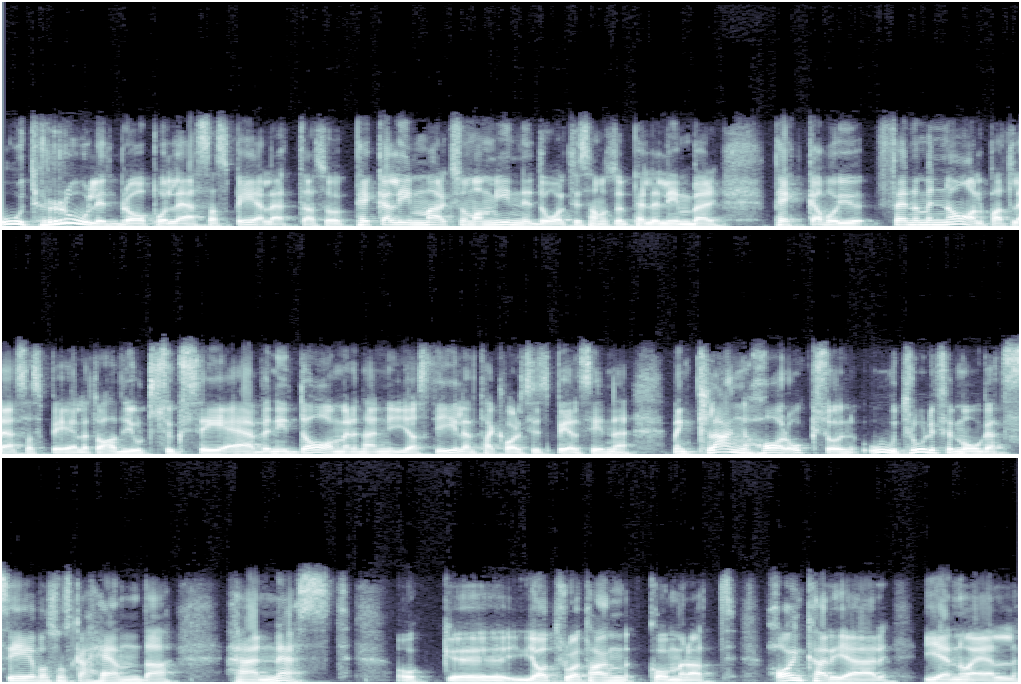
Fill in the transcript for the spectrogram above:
otroligt bra på att läsa spelet. Alltså Pekka Limmark som var min idol tillsammans med Pelle Lindberg. Pekka var ju fenomenal på att läsa spelet och hade gjort succé även idag med den här nya stilen tack vare sitt spelsinne. Men Klang har också en otrolig förmåga att se vad som ska hända härnäst. Och eh, jag tror att han kommer att ha en karriär i NHL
